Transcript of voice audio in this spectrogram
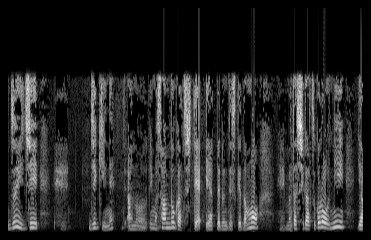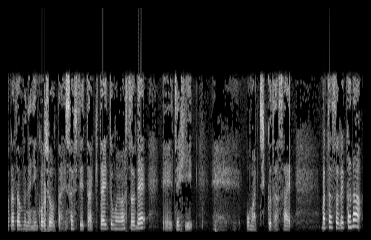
随時、えー、時期ね、あの、今3分割してやってるんですけども、えー、また4月頃に屋形船にご招待させていただきたいと思いますので、えー、ぜひ、えー、お待ちください。またそれから、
